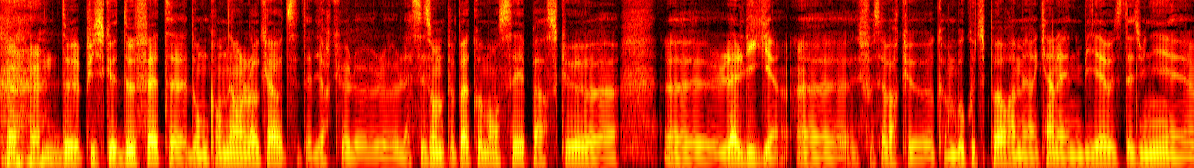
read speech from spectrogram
de, puisque que de fait, donc on est en lockout, c'est-à-dire que la saison ne peut pas commencer parce que euh, euh, la ligue, euh, il faut savoir que comme beaucoup de sports américains, la NBA aux États-Unis est,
